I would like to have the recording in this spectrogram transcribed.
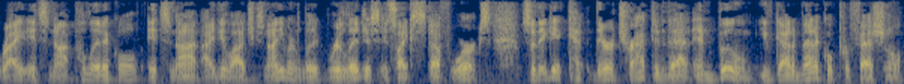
right? It's not political. It's not ideological. It's not even li- religious. It's like stuff works. So they get, they're attracted to that and boom, you've got a medical professional.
